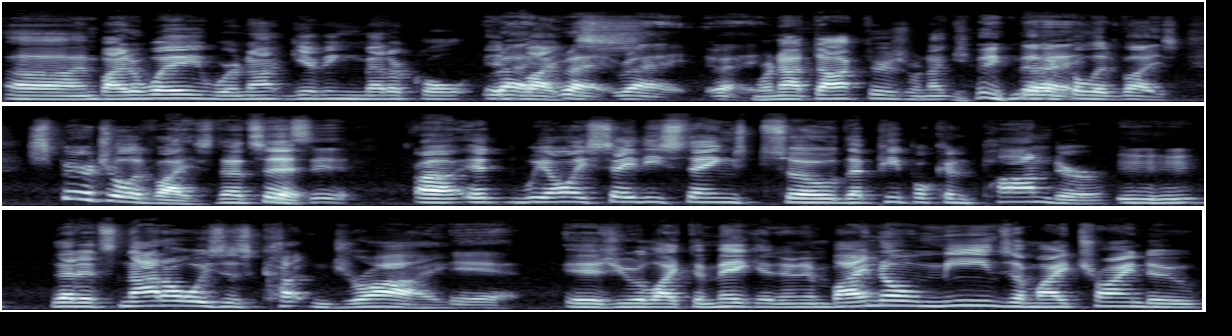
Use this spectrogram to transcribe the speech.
Uh, and by the way we're not giving medical right, advice. right right. Right we're not doctors. We're not giving medical right. advice. Spiritual advice. That's it, that's it. Uh, it we only say these things so that people can ponder mm-hmm. that it's not always as cut and dry yeah is you would like to make it. And by no means am I trying to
